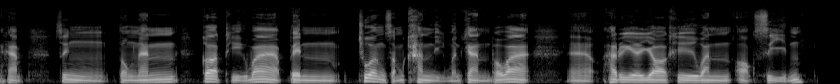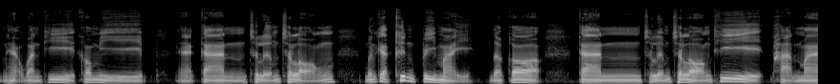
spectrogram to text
นะครับ ซึ่งตรงนั้นก็ถือว่าเป็นช่วงสำคัญอีกเหมือนกัน เพราะว่าฮารีรอยอคือวันออกศีลนะฮะวันที่เขามีการเฉลิมฉลองเหมือนกับขึ้นปีใหม่ แล้วก็การเฉลิมฉลองที่ผ่านมา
